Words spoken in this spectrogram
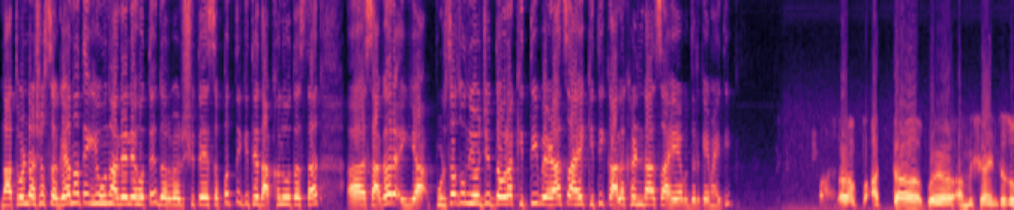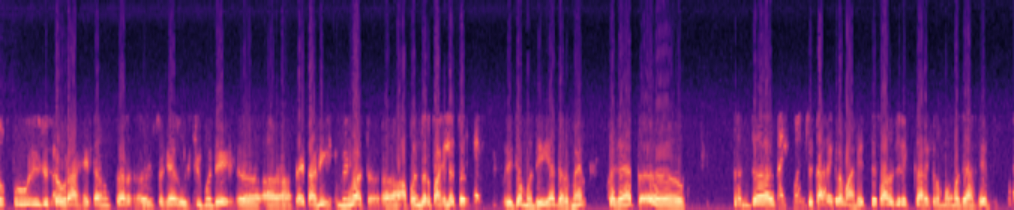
नातवंड अशा सगळ्यांना ते घेऊन आलेले होते. दरवर्षी ते सपत्नीक इथे दाखल होत असतात. सागर या पुढचा जो नियोजित दौरा किती वेळाचा आहे किती कालखंडाचा आहे याबद्दल काही माहिती? आता अमित शहा यांचा जो पूर्वनियोजित दौरा आहे त्यानुसार सगळ्या गोष्टीमध्ये राहत आहेत आणि मुळात आपण जर पाहिलं तर याच्यामध्ये या दरम्यान सगळ्यात त्यांचा त्यांच्या जे कार्यक्रम आहेत ते सार्वजनिक कार्यक्रमामध्ये आहेत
